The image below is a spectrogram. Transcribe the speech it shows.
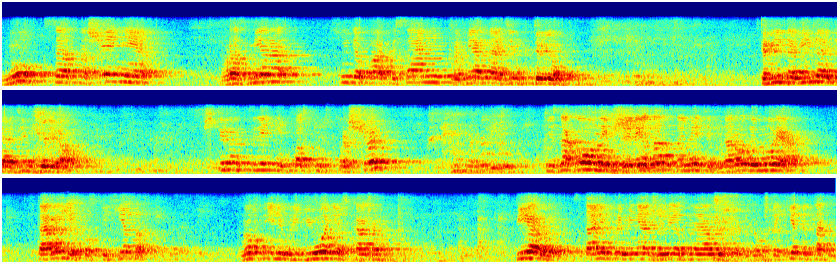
Ну, соотношение в размерах, судя по описанию, примерно один к трем. Три Давида это один Голиаф. 14-летний пастух с прощой и закованный в железо, заметим, народы моря, вторые после хетов, ну или в регионе, скажем, первые стали применять железное оружие, потому что хеты так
